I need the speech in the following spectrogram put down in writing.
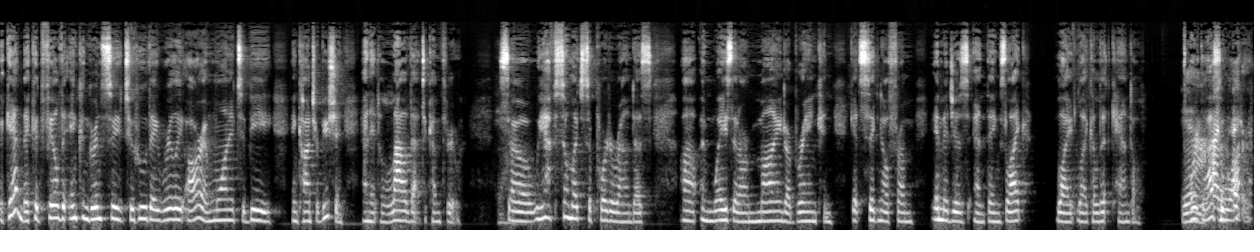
again, they could feel the incongruency to who they really are and wanted to be in contribution. And it allowed that to come through. Yeah. So we have so much support around us uh, in ways that our mind, our brain can get signal from images and things like light, like a lit candle yeah. or a glass and, of water.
